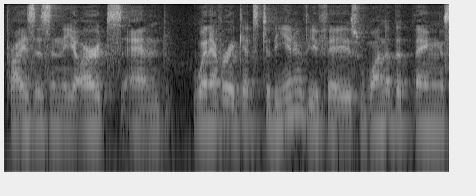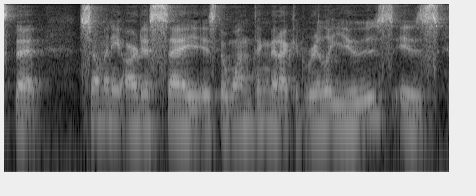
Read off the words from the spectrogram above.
prizes in the arts. And whenever it gets to the interview phase, one of the things that so many artists say is the one thing that I could really use is,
